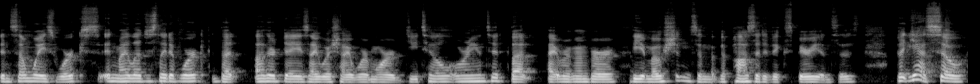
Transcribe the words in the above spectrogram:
in some ways works in my legislative work, but other days I wish I were more detail oriented. But I remember the emotions and the positive experiences. But yeah, so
